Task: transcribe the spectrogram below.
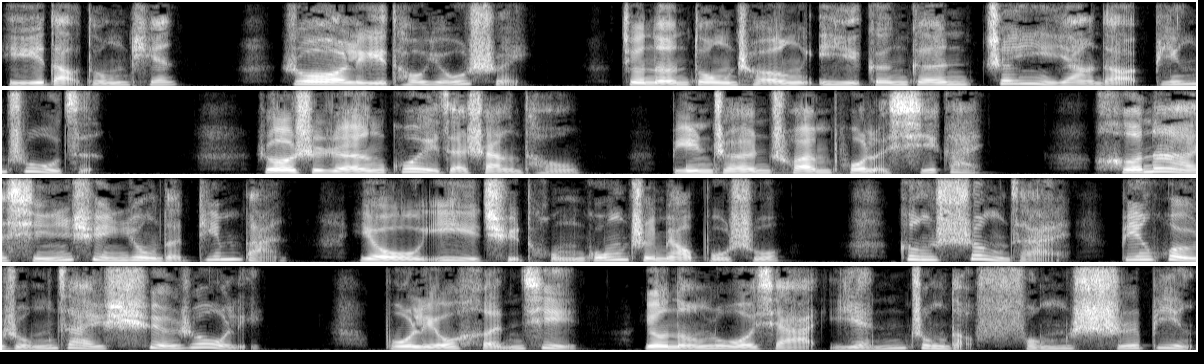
一到冬天，若里头有水。就能冻成一根根针一样的冰柱子。若是人跪在上头，冰针穿破了膝盖，和那刑讯用的钉板有异曲同工之妙不说，更胜在冰会融在血肉里，不留痕迹，又能落下严重的风湿病。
